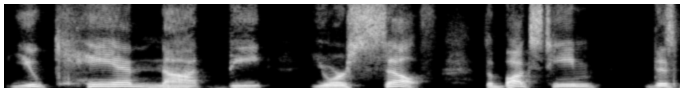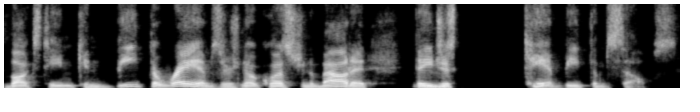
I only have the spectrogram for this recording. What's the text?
you cannot beat yourself. The Bucs team, this Bucs team can beat the Rams. There's no question about it. They mm-hmm. just can't beat themselves.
